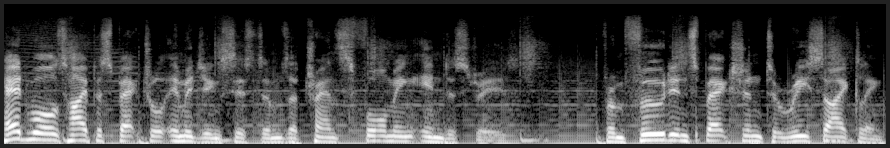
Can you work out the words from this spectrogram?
Headwall's hyperspectral imaging systems are transforming industries. From food inspection to recycling,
